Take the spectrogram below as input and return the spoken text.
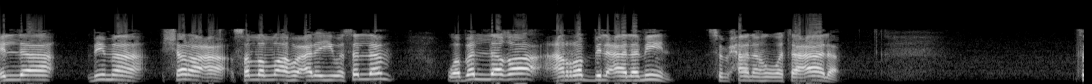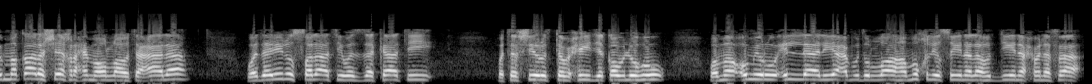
إلا بما شرع صلى الله عليه وسلم وبلغ عن رب العالمين سبحانه وتعالى. ثم قال الشيخ رحمه الله تعالى ودليل الصلاة والزكاة وتفسير التوحيد قوله وما أمروا إلا ليعبدوا الله مخلصين له الدين حنفاء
